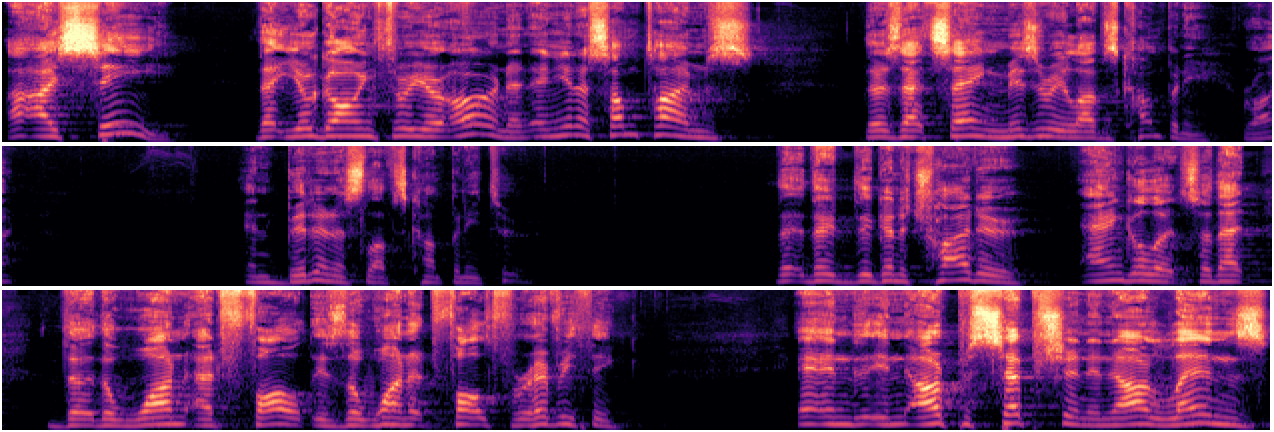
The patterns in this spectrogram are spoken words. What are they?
I, I see that you're going through your own. And, and you know, sometimes there's that saying, misery loves company, right? And bitterness loves company too. They're, going to try to angle it so that the, the one at fault is the one at fault for everything. And in our perception, in our lens,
